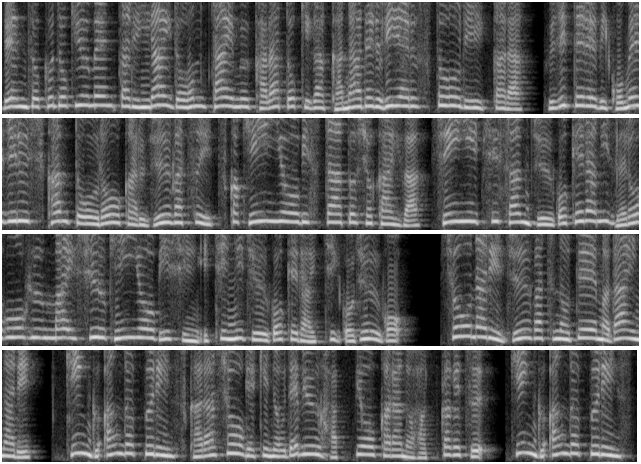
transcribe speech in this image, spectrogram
連続ドキュメンタリーライドオンタイムから時が奏でるリアルストーリーから、フジテレビ米印関東ローカル10月5日金曜日スタート初回は、新135ケラ205分毎週金曜日新125ケラ155。小なり10月のテーマ大なり、キングプリンスから衝撃のデビュー発表からの8ヶ月、キングプリンス、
